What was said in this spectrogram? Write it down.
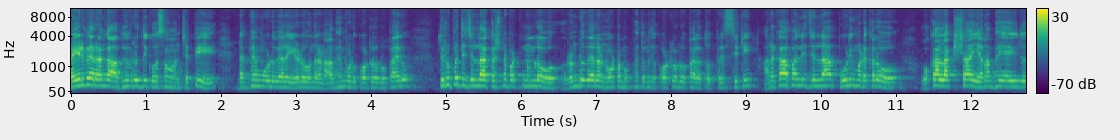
రైల్వే రంగ అభివృద్ధి కోసం అని చెప్పి డెబ్బై మూడు వేల ఏడు వందల నలభై మూడు కోట్ల రూపాయలు. తిరుపతి జిల్లా కృష్ణపట్నంలో రెండు వేల నూట ముప్పై తొమ్మిది కోట్ల రూపాయలతో క్రిస్ సిటీ. అనకాపల్లి జిల్లా పూడిమడకలో ఒక లక్ష ఎనభై ఐదు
